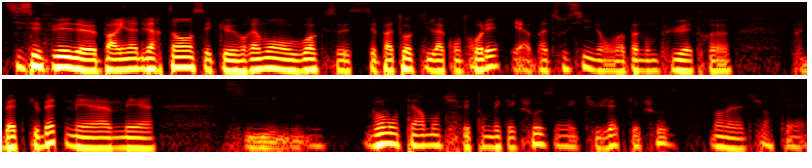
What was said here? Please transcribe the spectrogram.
si c'est fait euh, par inadvertance et que vraiment on voit que c'est- pas toi qui l'as contrôlé, il y a pas de souci. On va pas non plus être plus bête que bête, mais, mais si volontairement tu fais tomber quelque chose et que tu jettes quelque chose dans la nature, t'es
